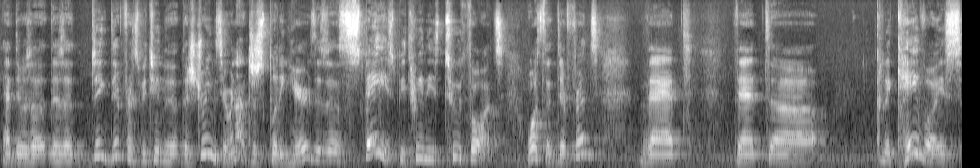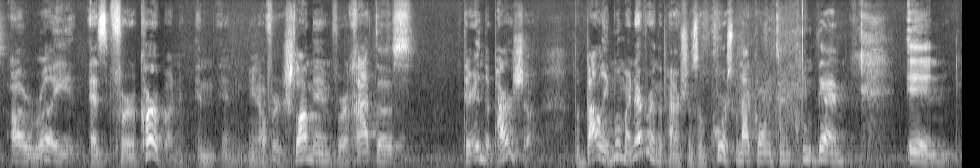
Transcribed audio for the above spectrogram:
that there's a there's a big difference between the, the strings here. We're not just splitting hairs. There's a space between these two thoughts. What's the difference? That that uh, voice are right as for a korban and, and you know for shlamim for chatas, they're in the parsha. But Bali Mum are never in the parsha, so of course we're not going to include them in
